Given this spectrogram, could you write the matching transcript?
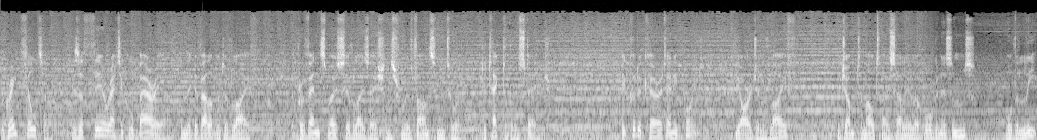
The Great Filter is a theoretical barrier in the development of life that prevents most civilizations from advancing to a detectable stage. It could occur at any point, the origin of life, the jump to multicellular organisms, or the leap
